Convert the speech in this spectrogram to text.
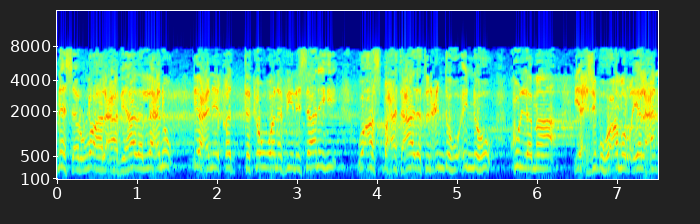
نسأل الله العافية هذا اللعن يعني قد تكون في لسانه وأصبحت عادة عنده إنه كلما يحزبه أمر يلعن.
